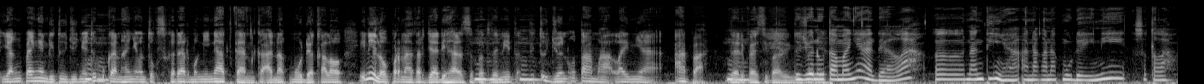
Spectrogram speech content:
yang pengen ditujunya itu bukan hanya untuk sekedar mengingatkan ke anak muda kalau ini loh pernah terjadi hal seperti ini, tapi tujuan utama lainnya. Apa dari Mm-mm. festival ini? Tujuan Fania? utamanya adalah eh, nantinya anak-anak muda ini setelah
